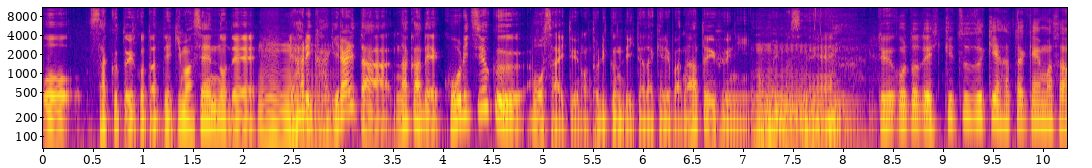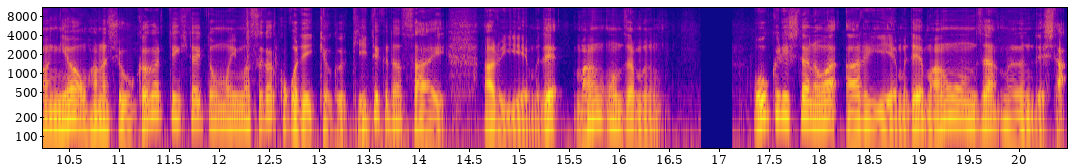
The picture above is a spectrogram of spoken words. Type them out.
を割くということはできませんので、うん。やはり限られた中で効率よく防災というのを取り組んでいただければなというふうに思いますね。ということで引き続き畠山さんにはお話を伺っていきたいと思いますがここで一曲聴いてください。REM で「マン・オン・ザ・ムーン」お送りしたのは REM で「マン・オン・ザ・ムーン」でした。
